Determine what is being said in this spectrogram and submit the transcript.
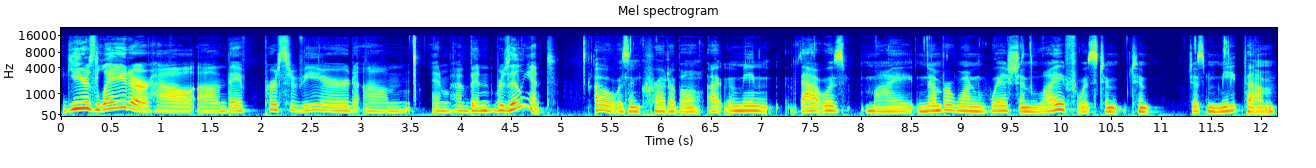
years later how um, they've persevered um, and have been resilient? Oh, it was incredible. I mean, that was my number one wish in life was to to just meet them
